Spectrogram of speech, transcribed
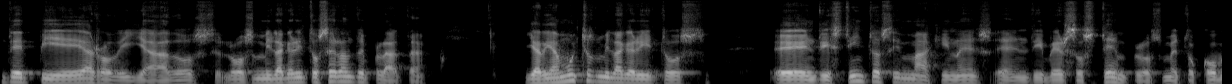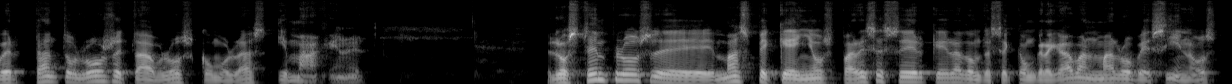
de pie, arrodillados. Los milagritos eran de plata. Y había muchos milagritos en distintas imágenes en diversos templos. Me tocó ver tanto los retablos como las imágenes. Los templos eh, más pequeños parece ser que era donde se congregaban malos vecinos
